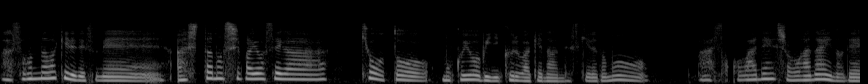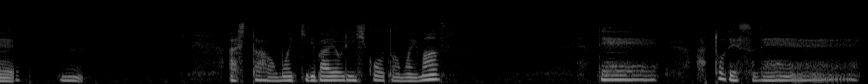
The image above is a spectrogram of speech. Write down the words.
まあ、そんなわけでですね明日のしわ寄せが今日と木曜日に来るわけなんですけれども、まあそこはね、しょうがないので、うん。明日は思いっきりバイオリン弾こうと思います。で、あとですね、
